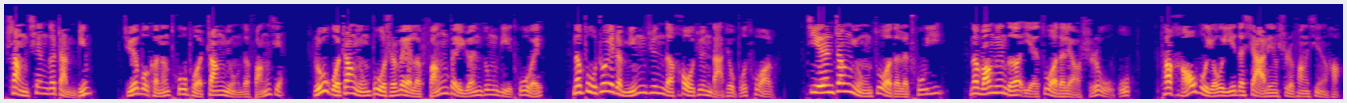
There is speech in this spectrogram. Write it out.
上千个战兵，绝不可能突破张勇的防线。如果张勇不是为了防备元宗帝突围，那不追着明军的后军打就不错了。既然张勇做得了初一，那王明德也做得了十五。他毫不犹豫的下令释放信号，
